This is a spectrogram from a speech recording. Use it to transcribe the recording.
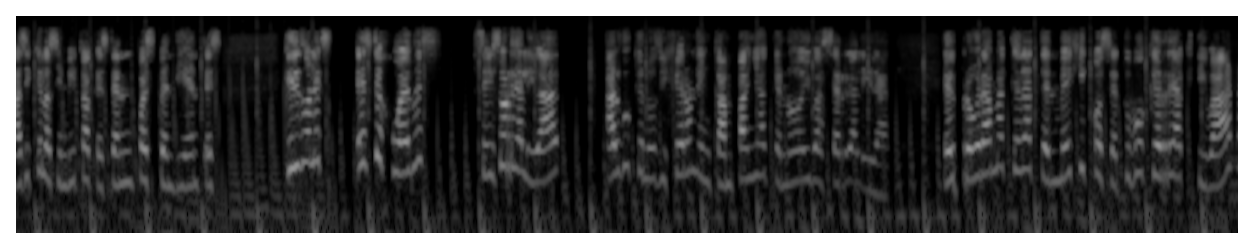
Así que los invito a que estén pues pendientes. Querido Alex, este jueves se hizo realidad algo que nos dijeron en campaña que no iba a ser realidad. El programa Quédate en México se tuvo que reactivar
